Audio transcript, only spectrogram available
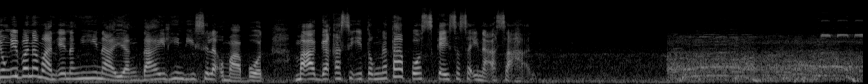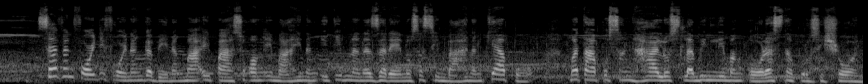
Yung iba naman ay nanghihinayang dahil hindi sila umabot. Maaga kasi itong natapos kaysa sa inaasahan. 7.44 ng gabi nang maipasok ang imahe ng itim na Nazareno sa simbahan ng Quiapo matapos ang halos 15 oras na prosesyon.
